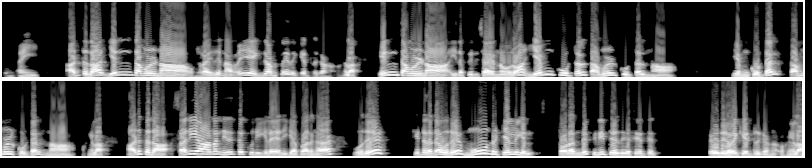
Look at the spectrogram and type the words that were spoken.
துணை. அடுத்ததா என் தமிழ்னா ஓகேங்களா? இது நிறைய எக்ஸாம்ஸ்ல இதை கேட்டிருக்காங்க. ஓகேங்களா? என் தமிழ்னா இதை பிரிச்சா என்ன வரும்? எம் கூட்டல் தமிழ் கூட்டல் நா. எம் கூட்டல் தமிழ் கூட்டல் நா. ஓகேங்களா? அடுத்ததா சரியான நிறுத்த குறிகளை அறிக்க பாருங்க. ஒரு கிட்டத்தட்ட ஒரு மூன்று கேள்விகள் தொடர்ந்து பிரித்து எழுதுக சேர்த்து எழுதுகவே கேட்டிருக்காங்க. ஓகேங்களா?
